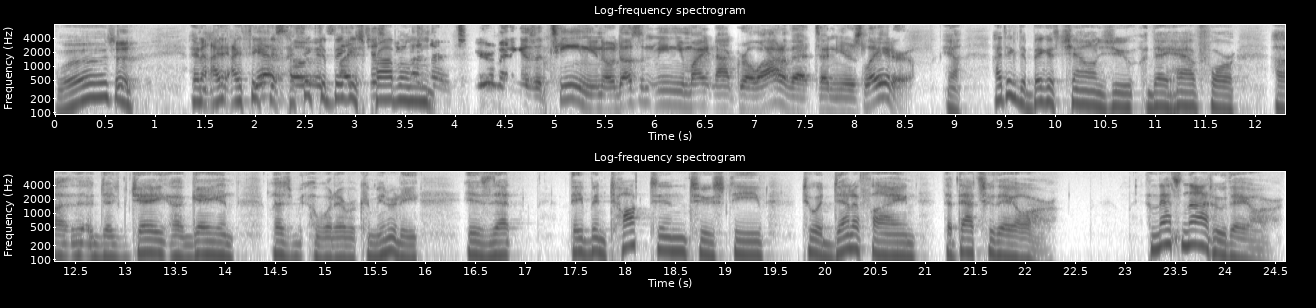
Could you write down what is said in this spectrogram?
Was and, and I, I think Yeah, the, so I think the it's like biggest problem. experimenting as a teen, you know, doesn't mean you might not grow out of that ten years later. Yeah, I think the biggest challenge you they have for uh, the, the gay, uh, gay and lesbian, whatever community is that they've been talked into Steve to identifying that that's who they are, and that's not who they are.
